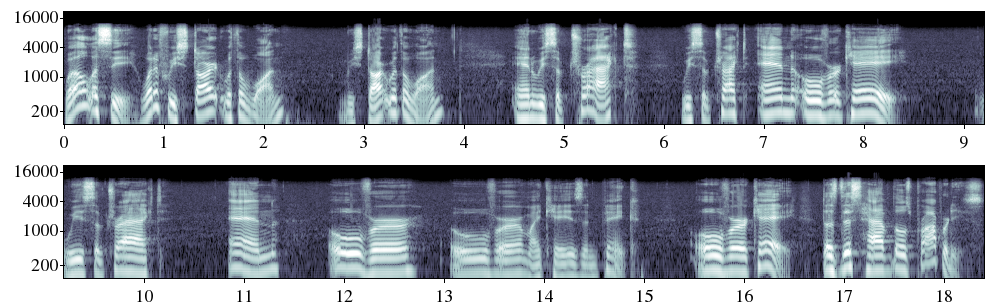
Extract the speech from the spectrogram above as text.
Well, let's see. What if we start with a 1? We start with a 1 and we subtract, we subtract n over k. We subtract n over, over, my k is in pink, over k. Does this have those properties?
